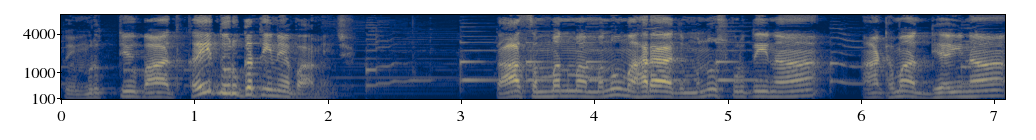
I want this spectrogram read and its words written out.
તો એ મૃત્યુ બાદ કઈ દુર્ગતિને પામે છે? તો આ સંબંધમાં મનુ મહારાજ મનુસ્મૃતિના આઠમા અધ્યાયના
